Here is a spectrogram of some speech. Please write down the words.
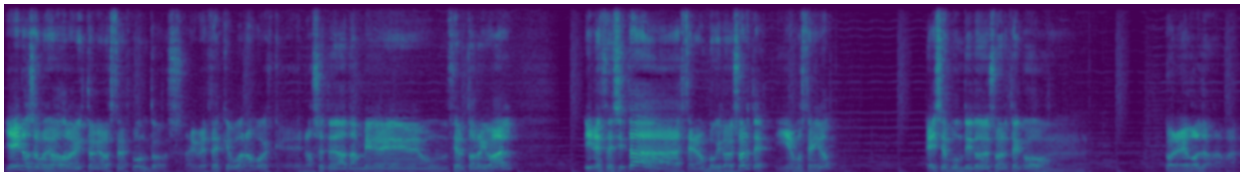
Y ahí nos hemos llevado la victoria a los tres puntos. Hay veces que, bueno, pues que no se te da tan bien eh, un cierto rival y necesitas tener un poquito de suerte. Y hemos tenido ese puntito de suerte con, con el gol de dama.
